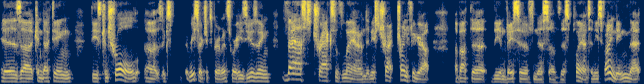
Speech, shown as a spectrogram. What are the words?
is uh, conducting these control uh, ex- research experiments where he's using vast tracts of land and he's trying to figure out about the the invasiveness of this plant, and he's finding that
